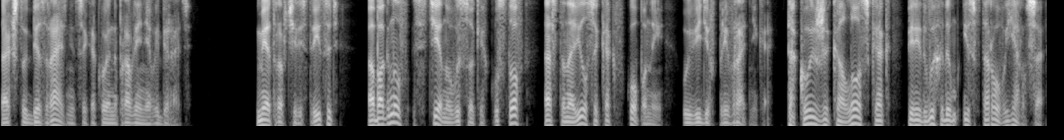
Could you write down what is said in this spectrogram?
так что без разницы, какое направление выбирать. Метров через тридцать, обогнув стену высоких кустов, остановился как вкопанный, увидев привратника. Такой же колосс, как перед выходом из второго яруса.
